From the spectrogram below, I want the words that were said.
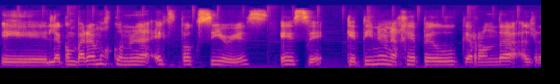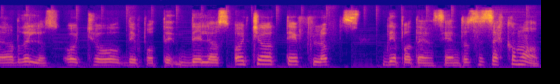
eh, la comparamos con una Xbox Series S que tiene una GPU que ronda alrededor de los 8 de, de los 8 T-flops de potencia. Entonces es como,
